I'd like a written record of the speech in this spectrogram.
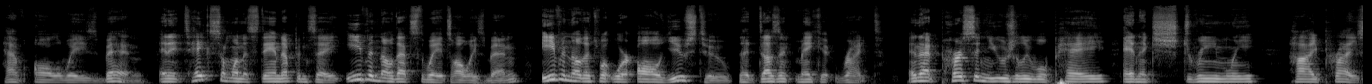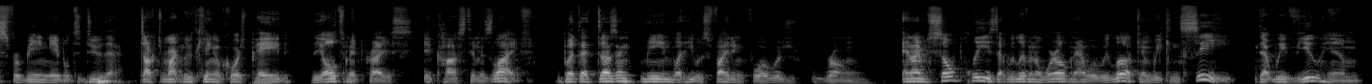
have always been. And it takes someone to stand up and say, even though that's the way it's always been, even though that's what we're all used to, that doesn't make it right. And that person usually will pay an extremely high price for being able to do that. Dr. Martin Luther King, of course, paid the ultimate price. It cost him his life. But that doesn't mean what he was fighting for was wrong. And I'm so pleased that we live in a world now where we look and we can see that we view him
